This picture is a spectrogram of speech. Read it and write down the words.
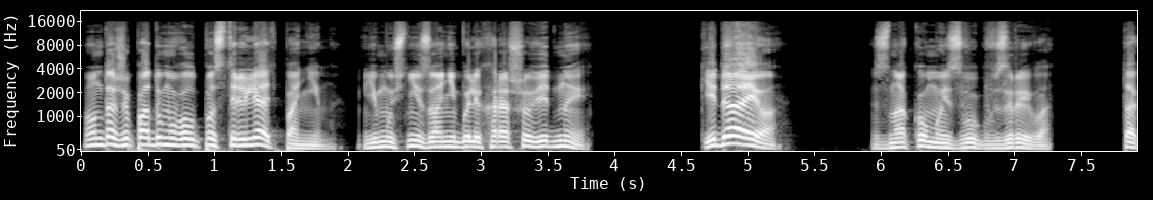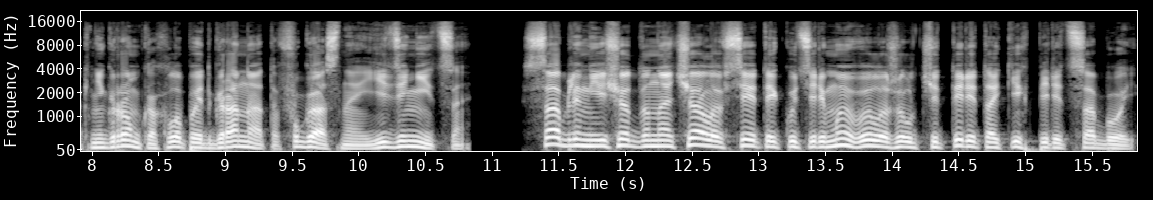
Он даже подумывал пострелять по ним. Ему снизу они были хорошо видны. «Кидаю!» Знакомый звук взрыва. Так негромко хлопает граната, фугасная, единица. Саблин еще до начала всей этой кутерьмы выложил четыре таких перед собой.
